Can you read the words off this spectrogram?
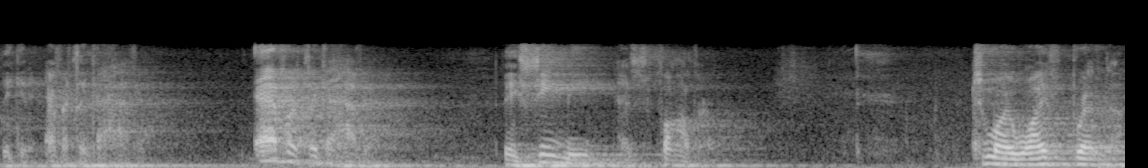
they could ever think of having. Ever think of having. They see me as father. To my wife, Brenda,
